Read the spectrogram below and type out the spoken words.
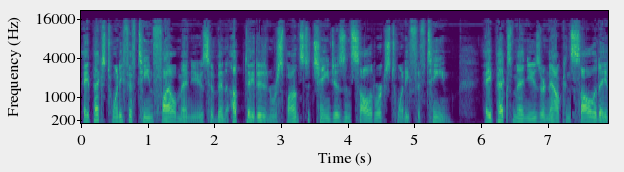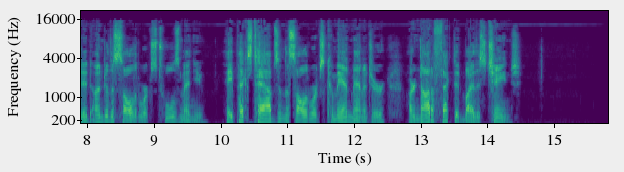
Apex 2015 file menus have been updated in response to changes in SOLIDWORKS 2015. Apex menus are now consolidated under the SOLIDWORKS Tools menu. Apex tabs in the SOLIDWORKS Command Manager are not affected by this change.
